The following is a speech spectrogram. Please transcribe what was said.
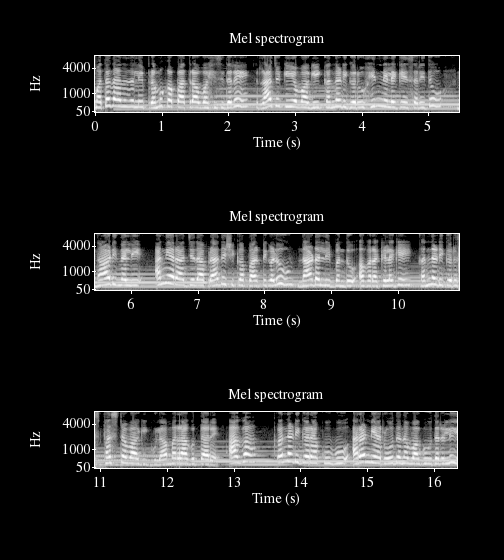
ಮತದಾನದಲ್ಲಿ ಪ್ರಮುಖ ಪಾತ್ರ ವಹಿಸಿದರೆ ರಾಜಕೀಯವಾಗಿ ಕನ್ನಡಿಗರು ಹಿನ್ನೆಲೆಗೆ ಸರಿದು ನಾಡಿನಲ್ಲಿ ಅನ್ಯ ರಾಜ್ಯದ ಪ್ರಾದೇಶಿಕ ಪಾರ್ಟಿಗಳು ನಾಡಲ್ಲಿ ಬಂದು ಅವರ ಕೆಳಗೆ ಕನ್ನಡಿಗರು ಸ್ಪಷ್ಟವಾಗಿ ಗುಲಾಮರಾಗುತ್ತಾರೆ. ಆಗ ಕನ್ನಡಿಗರ ಕೂಗು ಅರಣ್ಯ ರೋದನವಾಗುವುದರಲ್ಲಿ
